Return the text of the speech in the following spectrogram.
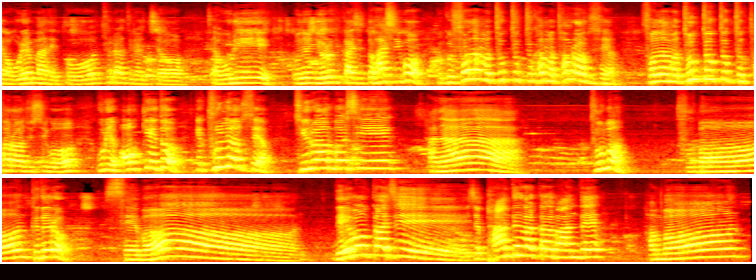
제가 오랜만에 또 틀어드렸죠. 자 우리 오늘 이렇게까지 또 하시고 손 한번 툭툭툭 한번 털어주세요. 손 한번 툭툭툭툭 털어주시고 우리 어깨도 이렇게 굴려주세요. 뒤로 한 번씩. 하나 두 번. 두 번. 그대로. 세 번. 네 번까지. 이제 반대 갈까요, 반대? 한 번,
